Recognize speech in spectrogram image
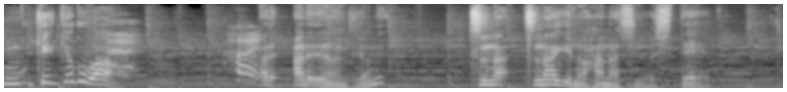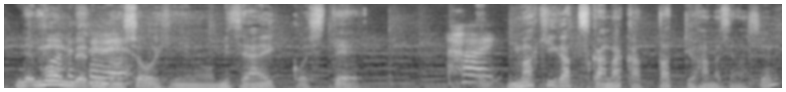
うん結局ははい。あれあれなんですよね。つなつなぎの話をしてでモンベルの商品を店あいっこして、はい。薪がつかなかったっていう話なんですよね。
